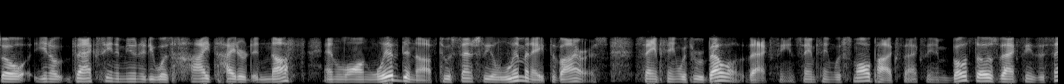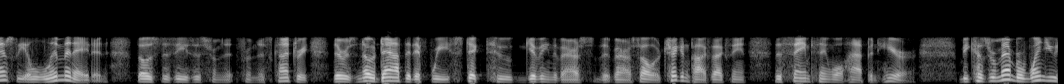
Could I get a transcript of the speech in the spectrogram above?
So, you know, vaccine immunity was high titered enough and long lived enough to essentially eliminate the virus. Same thing with rubella vaccine, same thing with smallpox vaccine. And both those vaccines essentially eliminated those diseases from the, from this country. There is no doubt that if we stick to giving the, virus, the varicella or chickenpox vaccine, the same thing will happen here. Because remember, when you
